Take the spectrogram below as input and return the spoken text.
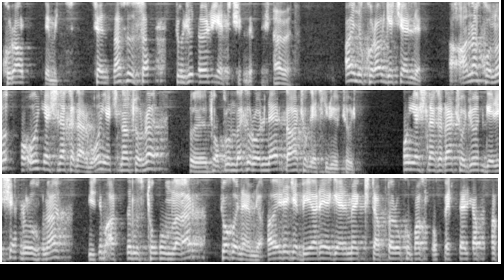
kural demiş. Sen nasılsa çocuğun öyle yetişir demiş. Evet. Aynı kural geçerli. Ana konu 10 yaşına kadar bu. 10 yaşından sonra e, toplumdaki roller daha çok etkiliyor çocuk. 10 yaşına kadar çocuğun gelişen ruhuna bizim attığımız tohumlar çok önemli. Ailece bir araya gelmek, kitaplar okumak, sohbetler yapmak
